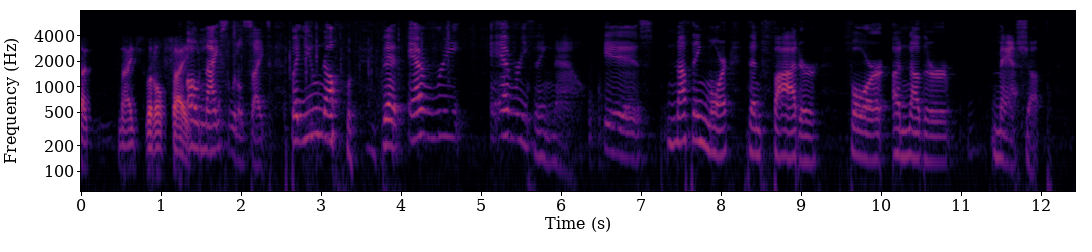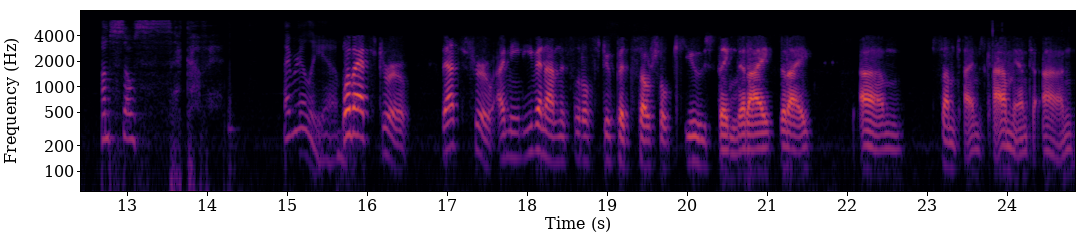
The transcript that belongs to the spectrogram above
such nice little sites. oh, nice little sites. But you know that every everything now is nothing more than fodder for another mashup. I'm so sick of it. I really am. Well, that's true. That's true. I mean, even on this little stupid social cues thing that I that I um, sometimes comment on,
